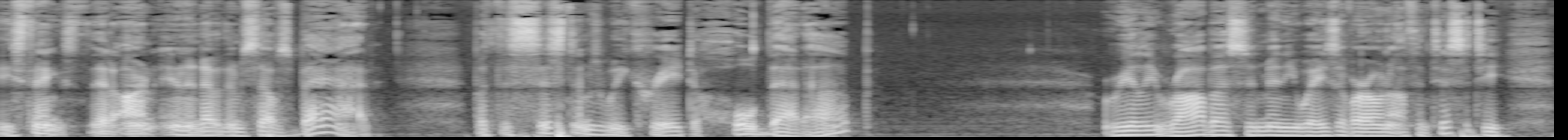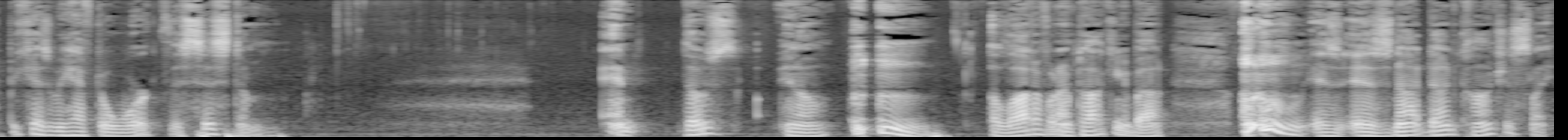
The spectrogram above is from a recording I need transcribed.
these things that aren't in and of themselves bad, but the systems we create to hold that up really rob us in many ways of our own authenticity because we have to work the system. And those, you know, a lot of what I'm talking about is, is not done consciously.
